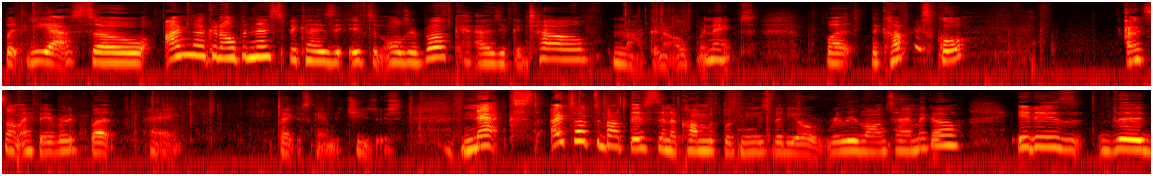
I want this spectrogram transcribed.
But yeah, so I'm not gonna open this because it's an older book, as you can tell. I'm not gonna open it, but the cover is cool. It's not my favorite, but hey, beggars can't be choosers. Next, I talked about this in a comic book news video a really long time ago. It is the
